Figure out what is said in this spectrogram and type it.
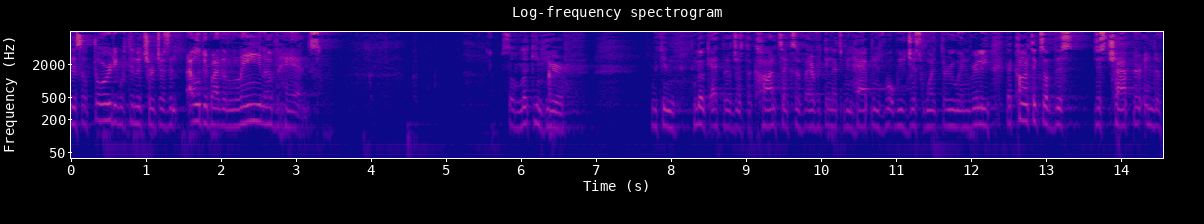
this authority within the church as an elder by the laying of hands. So looking here, we can look at the, just the context of everything that's been happening, what we just went through, and really the context of this this chapter in the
